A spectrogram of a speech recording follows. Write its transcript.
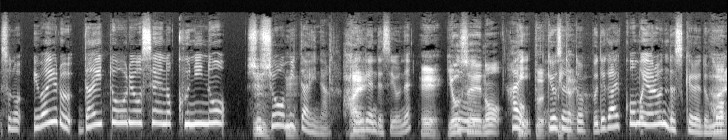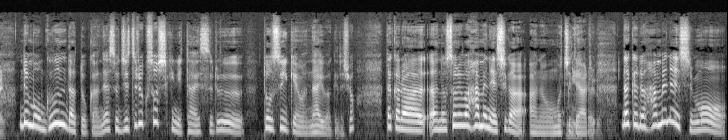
そのいわゆる大統領制の国の首相みたいな権限ですよね。行政のトップ、はい、行政のトップ。で外交もやるんですけれども、はい、でも軍だとかねそう実力組織に対する統帥権はないわけでしょ。だからあのそれはハメネイ師があのお持ちである。だけどハメネイ師も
